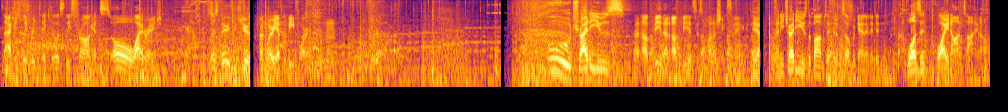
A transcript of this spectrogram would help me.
is actually ridiculously strong and so wide range. It's just very peculiar on where you have to be for it. Mm -hmm. Ooh, try to use... That up B, that up B is just punishing Snake. Yeah. And he tried to use the bomb to hit himself again, and it didn't. It wasn't quite on time. No.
